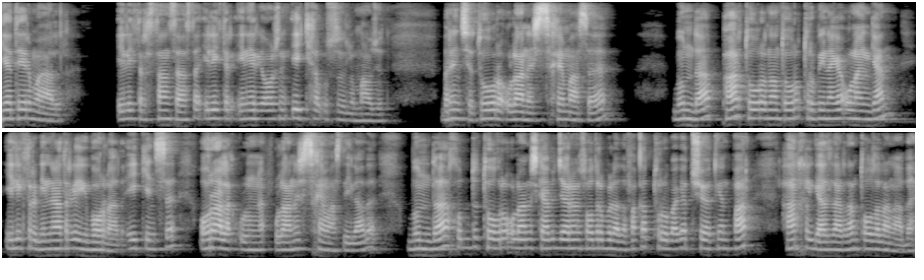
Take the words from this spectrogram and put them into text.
Geotermal elektr stansiyasida elektr energiya olishning ikki xil usuli mavjud. Birinchisi to'g'ri ulanish sxemasi. Bunda par to'g'ridan to'g'ri turbinaga ulangan elektrogeneratorga yuboriladi. Ikkinchisi oraliq ulanish sxemasi deyiladi. Bunda xuddi to'g'ri ulanish kabi jarayon sodir bo'ladi. Faqat trubaga tushayotgan par har xil gazlardan tozalanadi.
